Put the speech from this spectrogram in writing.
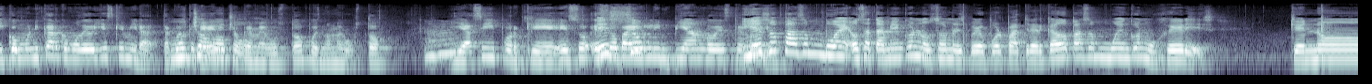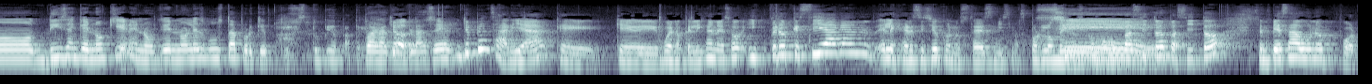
y comunicar como de, oye, es que mira, ¿te acuerdas Mucho que te había dicho que me gustó? Pues no me gustó. Y así, porque eso, eso, va a ir limpiando este Y rollo. eso pasa un buen, o sea, también con los hombres, pero por patriarcado pasa un buen con mujeres que no dicen que no quieren o que no les gusta porque Ah, pues, Estúpido patriarcado. para Yo, complacer. yo pensaría que, que, bueno, que elijan eso, y, pero que sí hagan el ejercicio con ustedes mismas, por lo menos, como pasito a pasito, se empieza uno por,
